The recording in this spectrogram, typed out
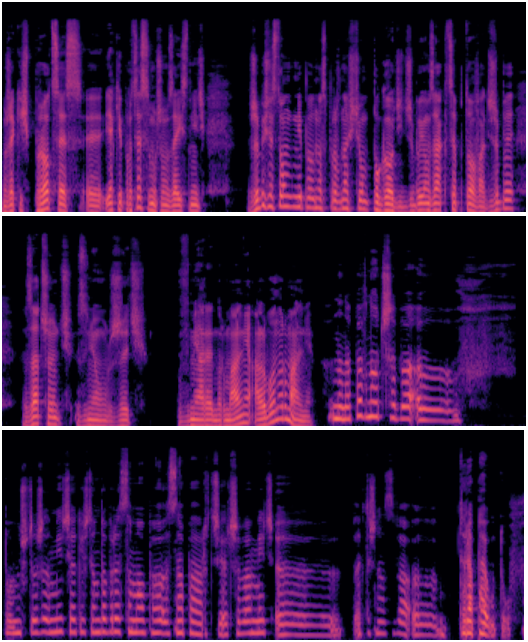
Może jakiś proces? Y, jakie procesy muszą zaistnieć? żeby się z tą niepełnosprawnością pogodzić, żeby ją zaakceptować, żeby zacząć z nią żyć w miarę normalnie albo normalnie? No na pewno trzeba, powiem szczerze, mieć jakieś tam dobre samozaparcie. Trzeba mieć, yy, jak to się nazywa, yy, terapeutów.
